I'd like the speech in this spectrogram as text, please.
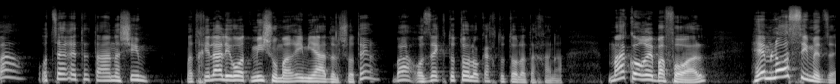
באה, עוצרת את האנשים. מתחילה לראות מישהו מרים יד על שוטר, באה, אוזקת אותו, לוקחת אותו לתחנה. מה קורה בפועל? הם לא עושים את זה.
